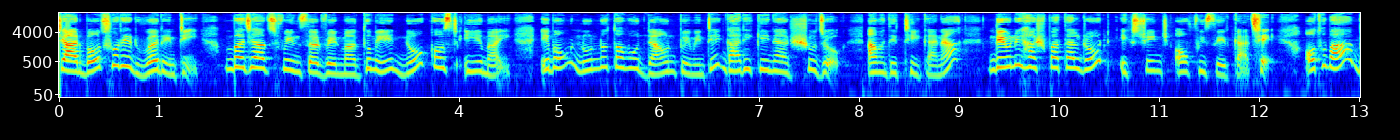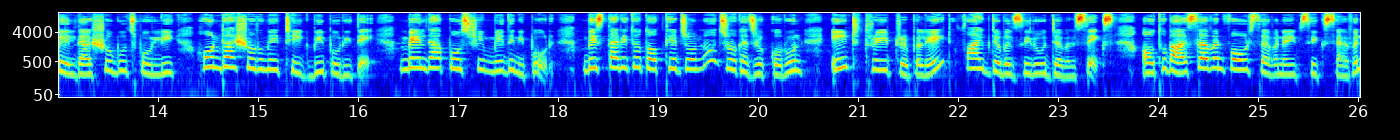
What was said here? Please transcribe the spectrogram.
চার বছরের ওয়ারেন্টি বাজাজ ফিনসার্ভের মাধ্যমে নো কস্ট ইএমআই এবং ন্যূনতম ডাউন পেমেন্টে গাড়ি কেনার সুযোগ। আমাদের ঠিকানা দেউলি হাসপাতাল রোড এক্সচেঞ্জ অফিসের কাছে, অথবা বেলদা সবুজ পল্লী হোন্ডা শোরুমের ঠিক বিপরীতে, বেলদা পশ্চিম মেদিনীপুর। বিস্তারিত তথ্যের জন্য যোগাযোগ করুন eight three triple eight five double zero double six অথবা seven four seven eight six seven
